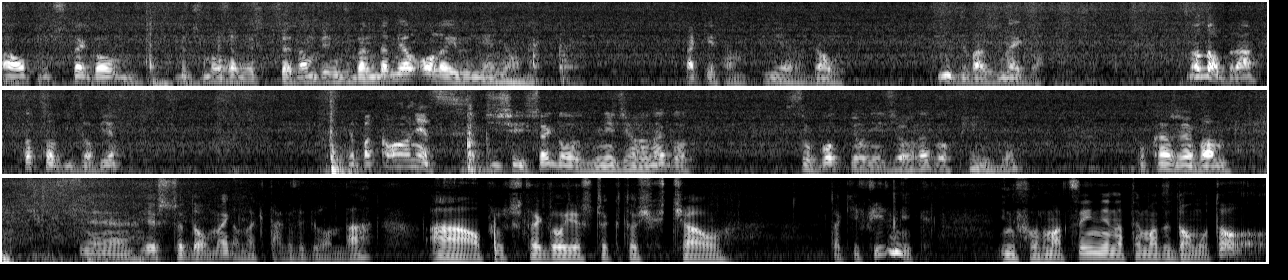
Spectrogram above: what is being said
A oprócz tego być może nie sprzedam, więc będę miał olej wymieniony. Takie tam pierdoły. Nic ważnego. No dobra, to co widzowie? Chyba koniec dzisiejszego niedzielnego, sobotnio-niedzielnego filmu. Pokażę Wam e, jeszcze domek. Domek tak wygląda. A oprócz tego jeszcze ktoś chciał taki filmik informacyjny na temat domu. To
